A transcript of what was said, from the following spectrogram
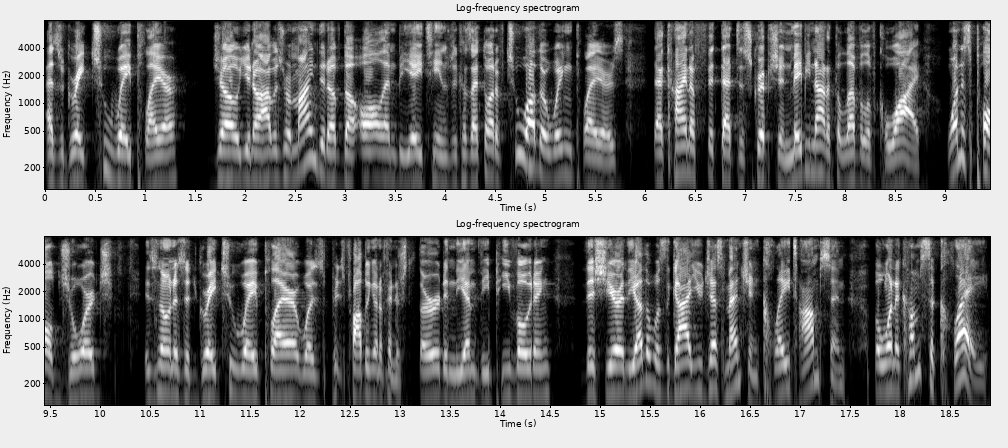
as a great two-way player, Joe, you know I was reminded of the All NBA teams because I thought of two other wing players that kind of fit that description. Maybe not at the level of Kawhi. One is Paul George, is known as a great two-way player. Was is probably going to finish third in the MVP voting this year. And the other was the guy you just mentioned, Klay Thompson. But when it comes to Klay,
